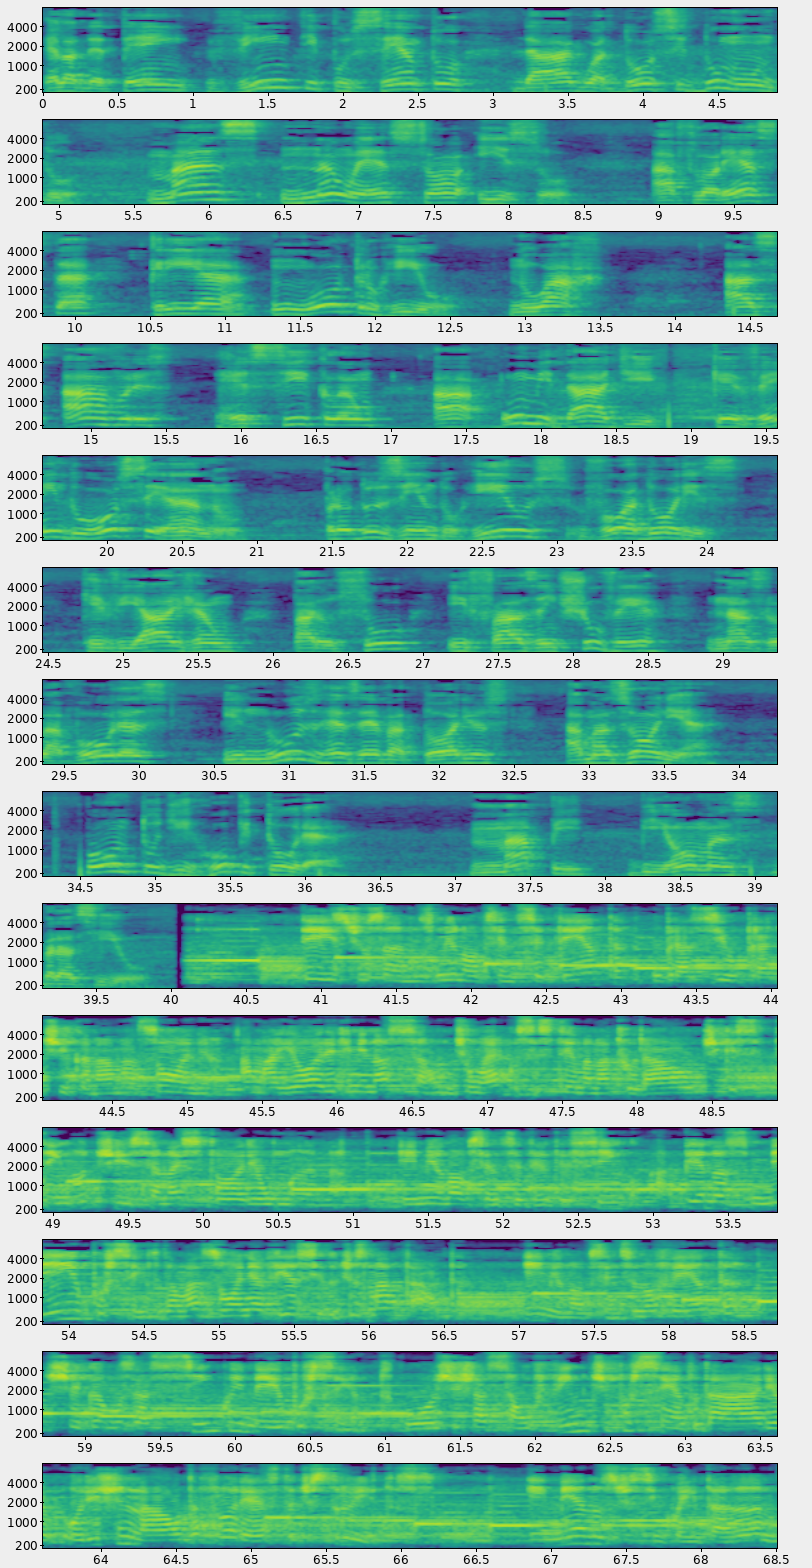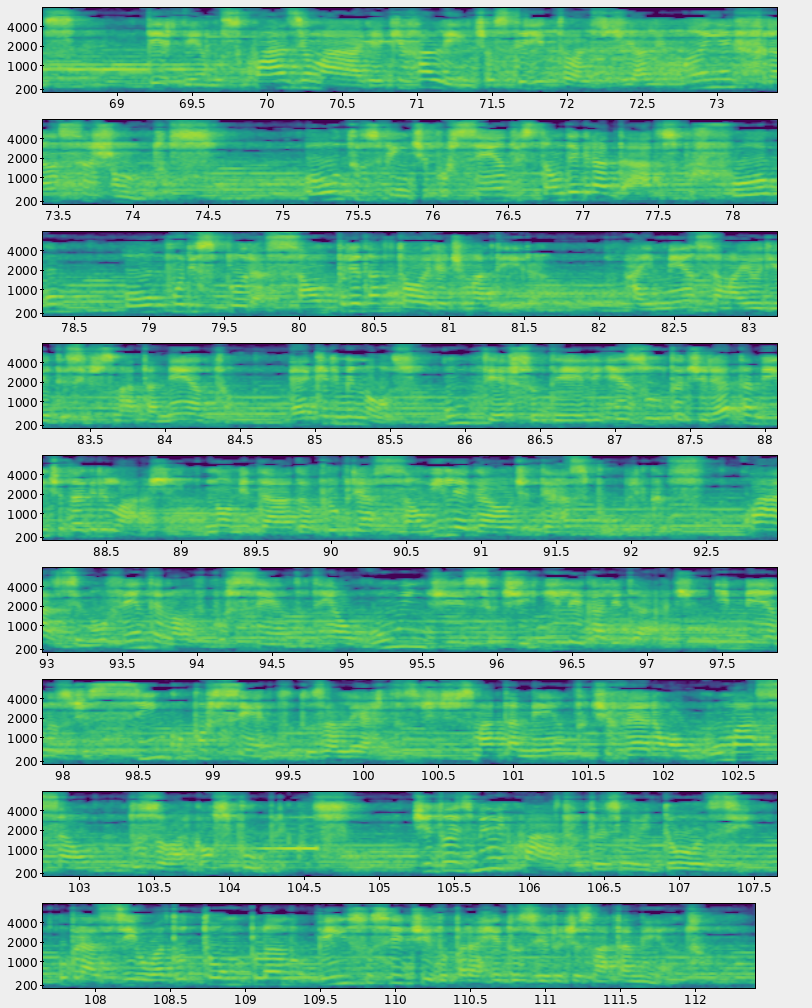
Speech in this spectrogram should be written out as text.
Ela detém 20% da água doce do mundo. Mas não é só isso. A floresta cria um outro rio no ar as árvores reciclam a umidade que vem do oceano, produzindo rios voadores que viajam para o sul e fazem chover nas lavouras e nos reservatórios Amazônia. Ponto de ruptura. MAP Biomas Brasil. Desde os anos 1970, o Brasil pratica na Amazônia a maior eliminação de um ecossistema natural de que se tem notícia na história humana. Em 1975, apenas meio por cento da Amazônia havia sido desmatada. Em 1990, chegamos a 5,5%. Hoje já são 20% da área original da floresta destruídos. Perdemos quase uma área equivalente aos territórios de Alemanha e França juntos. Outros 20% estão degradados por fogo ou por exploração predatória de madeira. A imensa maioria desse desmatamento é criminoso. Um terço dele resulta diretamente da grilagem, nome dado à apropriação ilegal de terras públicas. Quase 99% tem algum indício de ilegalidade e menos de 5% dos alertas de desmatamento tiveram alguma ação dos órgãos públicos. De 2004 a 2012, o Brasil adotou um plano bem sucedido para reduzir o desmatamento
